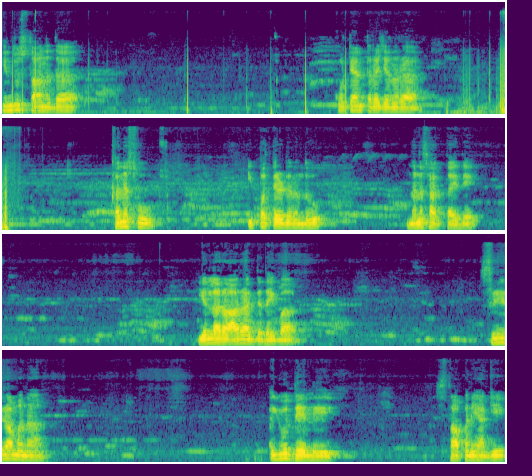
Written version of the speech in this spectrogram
ಹಿಂದೂಸ್ತಾನದ ಕೋಟ್ಯಾಂತರ ಜನರ ಕನಸು ಇಪ್ಪತ್ತೆರಡರಂದು ನನಸಾಗ್ತಾ ಇದೆ. ಎಲ್ಲರ ಆರಾಧ್ಯ ದೈವ ಶ್ರೀರಾಮನ ಅಯೋಧ್ಯೆಯಲ್ಲಿ ಸ್ಥಾಪನೆಯಾಗಿ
